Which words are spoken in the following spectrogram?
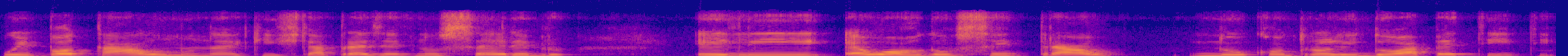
o hipotálamo, né, que está presente no cérebro, ele é o órgão central no controle do apetite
